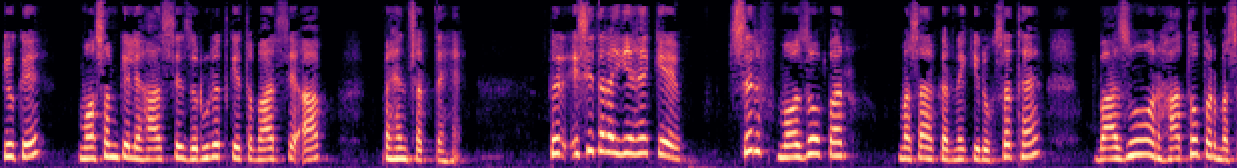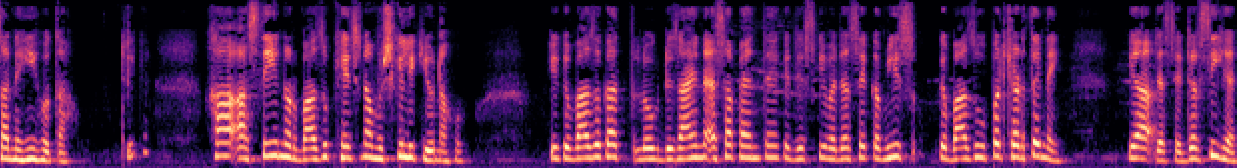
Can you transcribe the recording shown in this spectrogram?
کیونکہ موسم کے لحاظ سے، ضرورت کے اعتبار سے آپ پہن سکتے ہیں۔ پھر اسی طرح یہ ہے کہ صرف موزوں پر مسا کرنے کی رخصت ہے بازو اور ہاتھوں پر مسا نہیں ہوتا، ٹھیک ہے؟ خا آستین اور بازو کھینچنا مشکل ہی کیوں نہ ہو، کیونکہ بازو کا لوگ ڈیزائن ایسا پہنتے ہیں کہ جس کی وجہ سے کمیز کے بازو اوپر چڑھتے نہیں، یا جیسے جرسی ہے،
